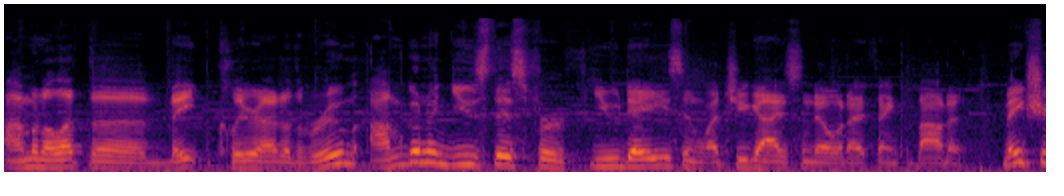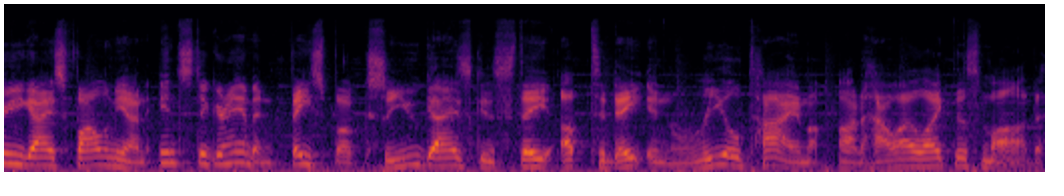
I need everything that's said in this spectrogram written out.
I'm gonna let the vape clear out of the room. I'm gonna use this for a few days and let you guys know what I think about it. Make sure you guys follow me on Instagram and Facebook so you guys can stay up to date in real time on how I like this mod.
